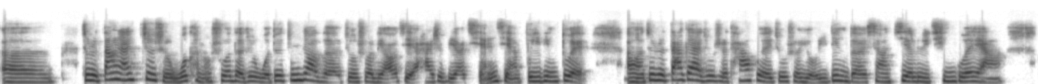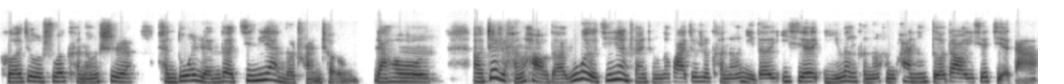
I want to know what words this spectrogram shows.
呃，就是当然就是我可能说的，就是我对宗教的，就是说了解还是比较浅显，不一定对，嗯，就是大概就是他会就是有一定的像戒律清规啊，和就是说可能是很多人的经验的传承，然后啊，这是很好的。如果有经验传承的话，就是可能你的一些疑问可能很快能得到一些解。答，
